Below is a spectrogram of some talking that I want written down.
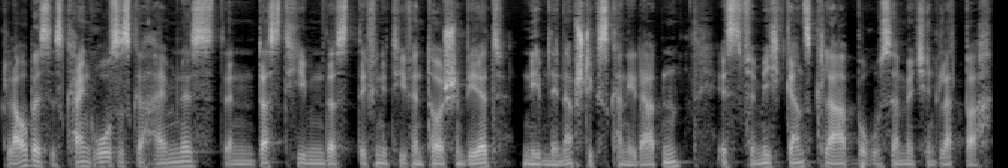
glaube, es ist kein großes Geheimnis, denn das Team, das definitiv enttäuschen wird, neben den Abstiegskandidaten, ist für mich ganz klar Borussia Mönchengladbach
